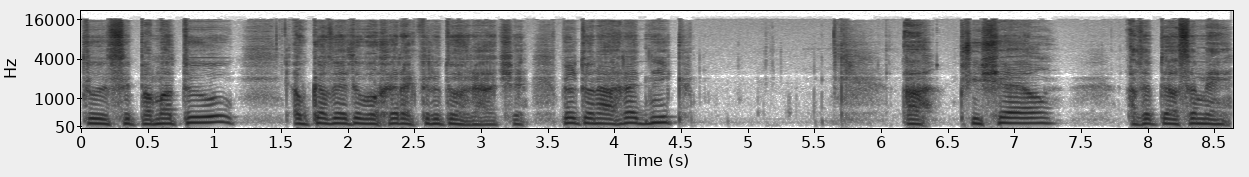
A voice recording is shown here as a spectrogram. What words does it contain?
to si pamatuju a ukazuje to o charakteru toho hráče. Byl to náhradník a přišel a zeptal se mi,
